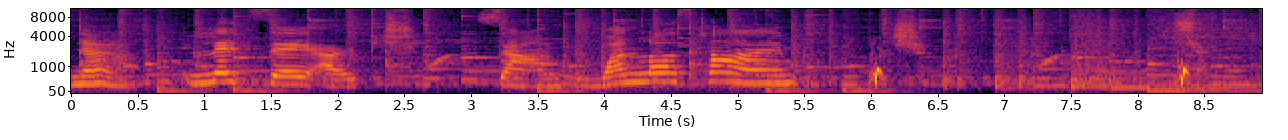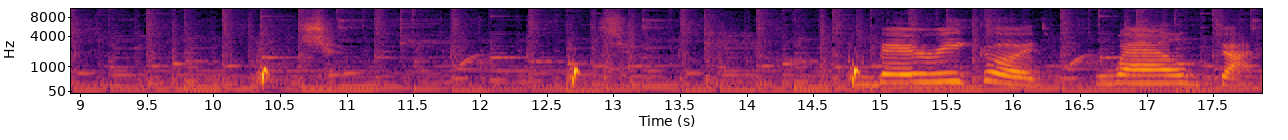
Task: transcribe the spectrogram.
Now, let's say our ch sound one last time. Good. Well done.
